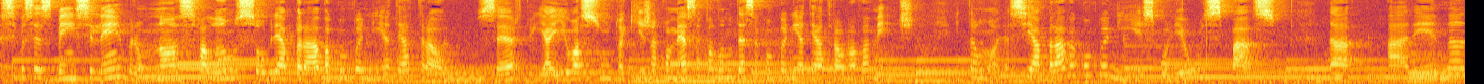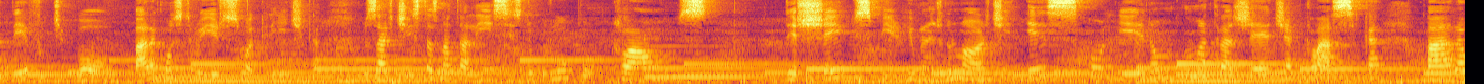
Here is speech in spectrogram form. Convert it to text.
se vocês bem se lembram, nós falamos sobre a Brava Companhia Teatral, certo? E aí o assunto aqui já começa falando dessa companhia teatral novamente. Então, olha, se a Brava Companhia escolheu o espaço da Arena de Futebol para construir sua crítica, os artistas natalenses do grupo Clowns de Shakespeare, Rio Grande do Norte, escolheram uma tragédia clássica para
